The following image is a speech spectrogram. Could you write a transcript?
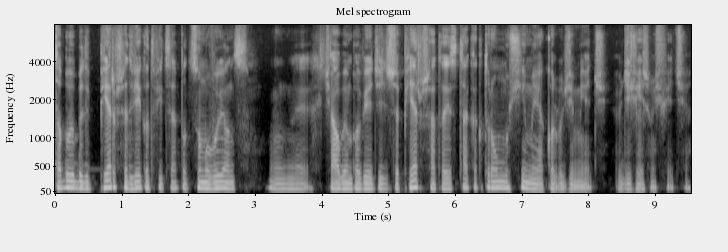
To byłyby pierwsze dwie kotwice. Podsumowując, chciałbym powiedzieć, że pierwsza to jest taka, którą musimy jako ludzie mieć w dzisiejszym świecie,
